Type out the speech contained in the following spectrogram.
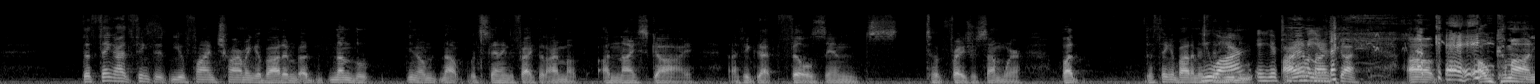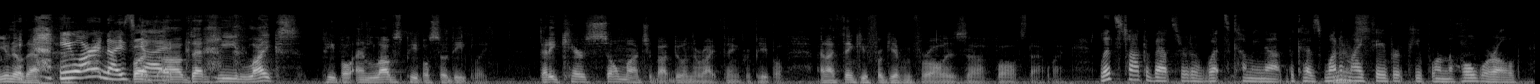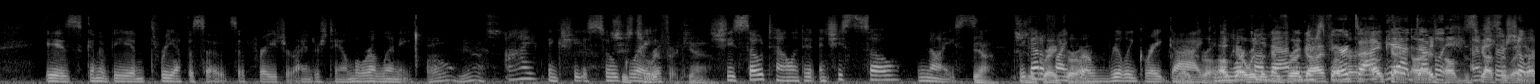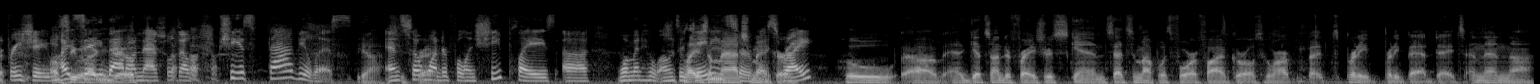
the thing I think that you find charming about him, uh, none the, you know, notwithstanding the fact that I'm a, a nice guy, I think that fills in to Frasier somewhere. But the thing about him is You that are? he, You're I am a nice guy. Uh, Okay. Oh, come on, you know that. You are a nice but guy. uh, that he likes people and loves people so deeply, that he cares so much about doing the right thing for people, and I think you forgive him for all his uh, faults that way. Let's talk about sort of what's coming up because one of my favorite people in the whole world is going to be in three episodes of Frasier. I understand, Laura Linney. Oh yes. I think she is so She's great. She's terrific, yeah. She's so talented and she's so nice. Yeah, we she's a got to great find her a really great guy. girl. Can you Okay, work are we on looking that for a guy for spare her? time? Okay, yeah, all right, definitely. I'll and I'm sure it with she'll her. appreciate my saying that do. on national television. she is fabulous. Yeah, and so great. wonderful. And she plays a woman who owns She a dating a matchmaker service, right? Who uh, gets under Frasier's skin, sets him up with four or five girls who are it's pretty pretty bad dates, and then uh,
